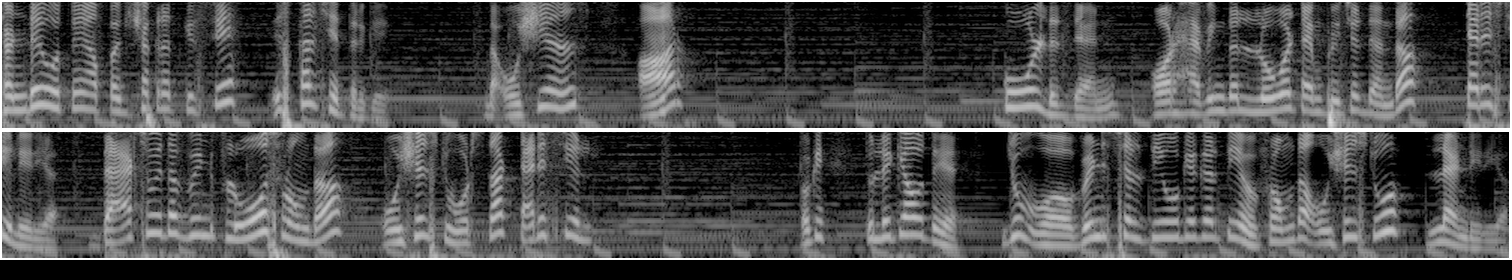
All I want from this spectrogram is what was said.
ठंडे होते हैं, अपेक्षाकृत किससे? स्थल क्षेत्र के। The oceans are cold then और having the lower temperature then the terrestrial area that's way the wind flows from the oceans towards the terrestrial okay तो ले क्या होते हैं? जो विंड्स चलती हैं, वो क्या करती हैं? From the oceans to land area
